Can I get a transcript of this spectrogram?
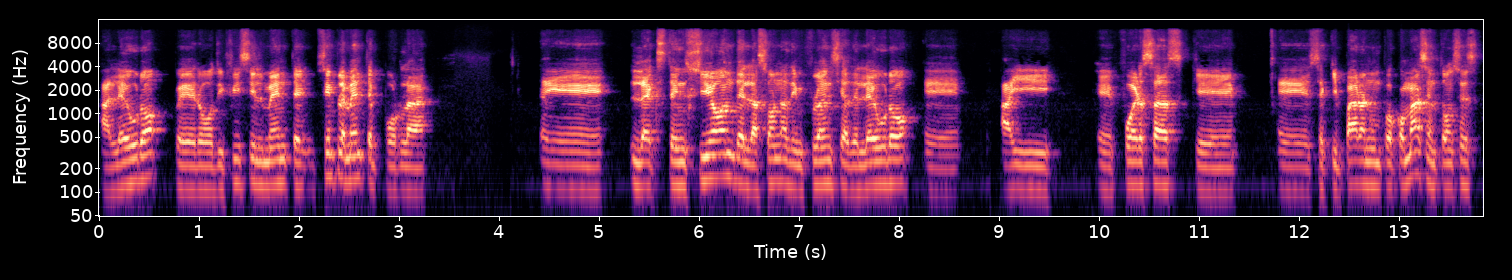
al euro, pero difícilmente, simplemente por la, eh, la extensión de la zona de influencia del euro, eh, hay fuerzas que se equiparan un poco más, entonces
